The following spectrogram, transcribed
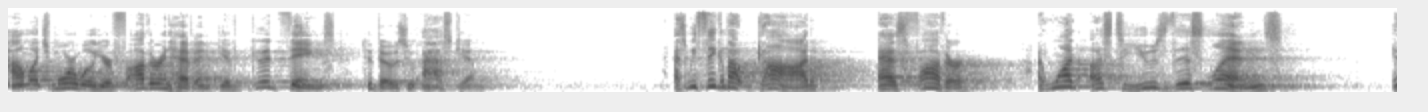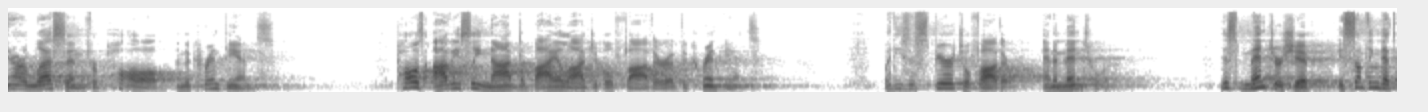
how much more will your Father in heaven give good things to those who ask him? As we think about God as Father, I want us to use this lens in our lesson for Paul and the Corinthians. Paul's obviously not the biological father of the Corinthians, but he's a spiritual father and a mentor. This mentorship is something that's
